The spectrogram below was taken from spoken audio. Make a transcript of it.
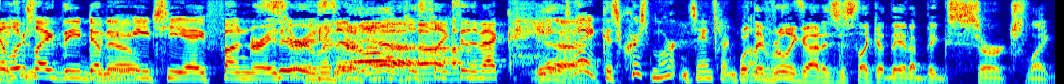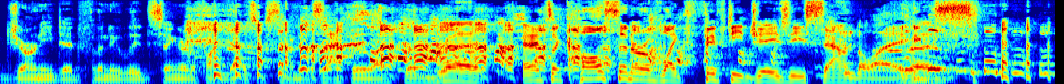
it looks like the you know, WETA fundraiser Seriously, where they're all yeah. just like sitting in the back. Hang Yeah. tight, because Chris Martin's answering. What they've really got is just like a, they had a big search like Journey did for the new lead singer to find guys who sound exactly like them. Right. And it's a call center of like 50 Jay Z sound alikes.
